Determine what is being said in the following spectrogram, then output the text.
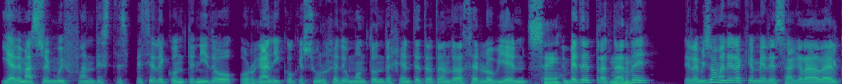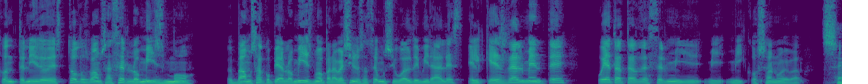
y además soy muy fan de esta especie de contenido orgánico que surge de un montón de gente tratando de hacerlo bien. Sí. En vez de tratar uh -huh. de, de la misma manera que me desagrada el contenido de todos vamos a hacer lo mismo, vamos a copiar lo mismo para ver si nos hacemos igual de virales, el que es realmente voy a tratar de hacer mi, mi, mi cosa nueva. Sí.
